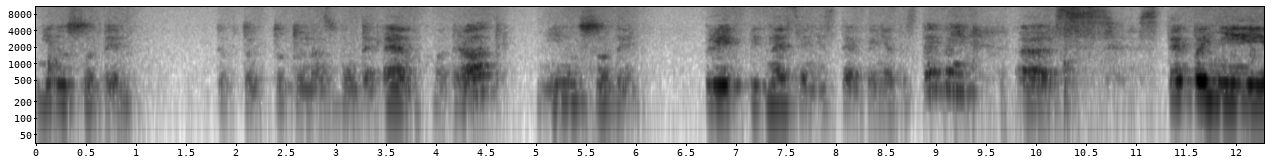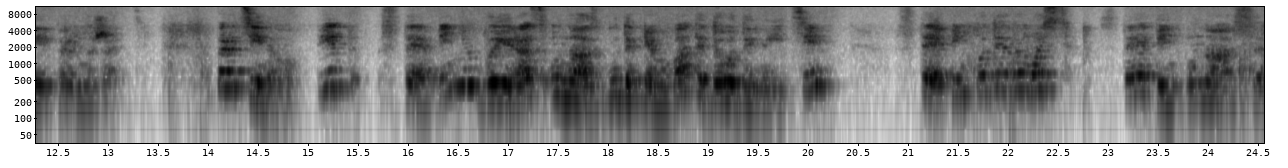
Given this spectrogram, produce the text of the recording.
мінус 1. Тобто тут у нас буде n квадрат мінус 1. При піднесенні степеня до степені е, степені перемножаються. Тепер оцінимо. Під степінню вираз у нас буде прямувати до одиниці. Степінь подивимось. Степінь у нас, е,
